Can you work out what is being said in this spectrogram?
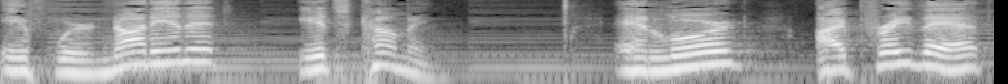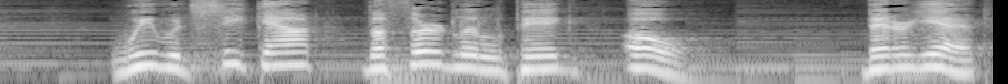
If we're not in it, it's coming. And Lord, I pray that we would seek out the third little pig. Oh, better yet,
